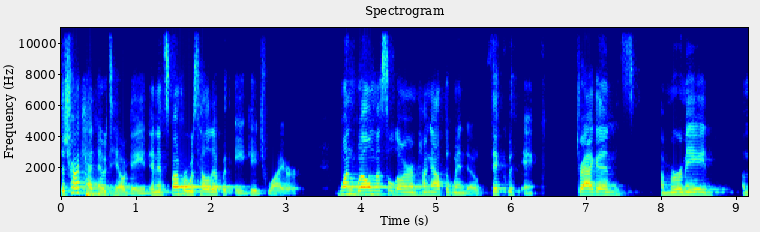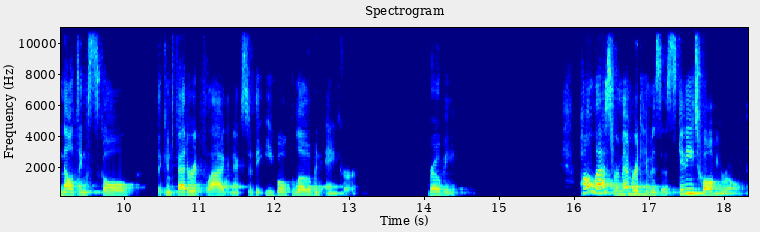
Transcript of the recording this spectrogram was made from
The truck had no tailgate and its bumper was held up with eight gauge wire. One well muscled arm hung out the window, thick with ink. Dragons, a mermaid, a melting skull, the Confederate flag next to the eagle, globe, and anchor. Roby. Paul last remembered him as a skinny 12 year old,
